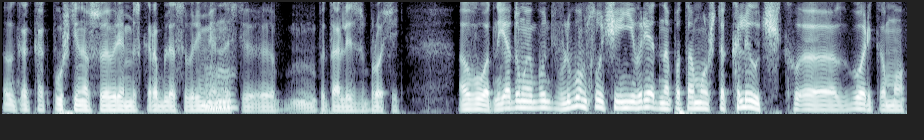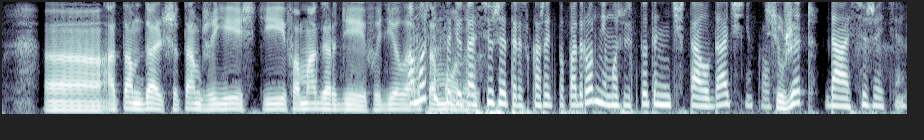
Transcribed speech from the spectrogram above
э, как, как Пушкина в свое время с корабля современности м, пытались сбросить. Вот. Но я думаю, будет в любом случае не вредно, потому что ключ к э, Горькому, э, а там дальше, там же есть и Фома Гордеев, и дело А можете, кстати, вот Артамонова. о сюжете рассказать поподробнее? Может быть, кто-то не читал «Дачников»? Сюжет? Да, о сюжете.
